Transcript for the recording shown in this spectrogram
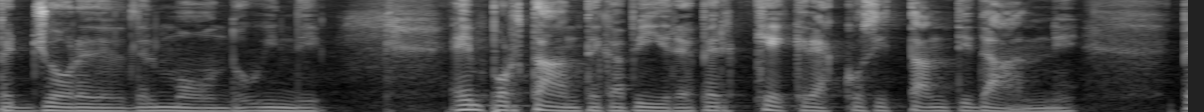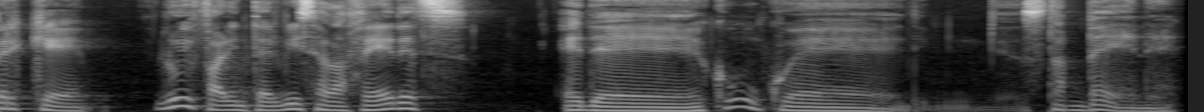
peggiore del, del mondo, quindi è importante capire perché crea così tanti danni, perché lui fa l'intervista da Fedez ed è comunque sta bene,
